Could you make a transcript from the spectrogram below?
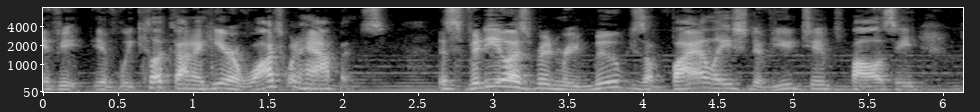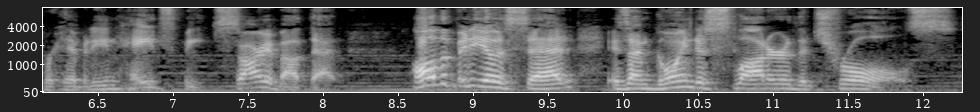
if you if we click on it here, watch what happens. This video has been removed as a violation of YouTube's policy prohibiting hate speech. Sorry about that. All the video said is I'm going to slaughter the trolls.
